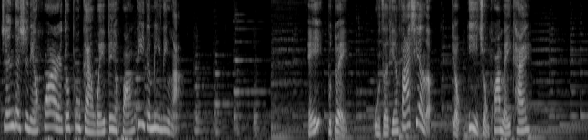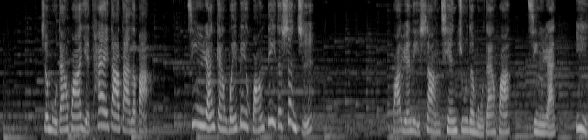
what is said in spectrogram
真的是连花儿都不敢违背皇帝的命令啊！哎，不对，武则天发现了有一种花没开。这牡丹花也太大胆了吧，竟然敢违背皇帝的圣旨！花园里上千株的牡丹花，竟然一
